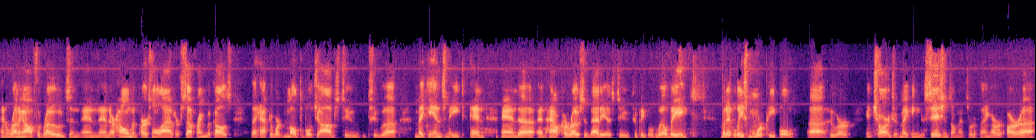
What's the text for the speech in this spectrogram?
and running off the roads and, and, and their home and personal lives are suffering because they have to work multiple jobs to to uh, make ends meet, and and uh, and how corrosive that is to to people's well being. But at least more people uh, who are in charge of making decisions on that sort of thing are are uh,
